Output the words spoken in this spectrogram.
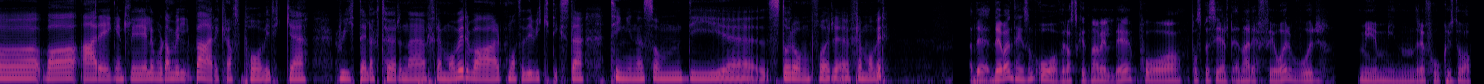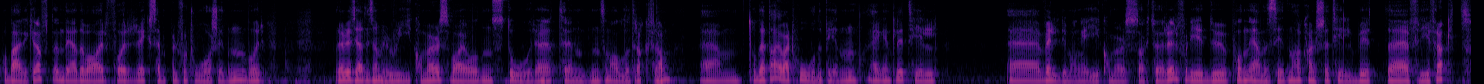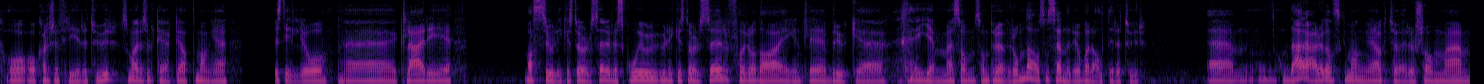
hva er egentlig, eller hvordan vil bærekraft påvirke retail-aktørene fremover? Hva er på en måte de viktigste tingene som de eh, står overfor eh, fremover? Det, det, var en ting som overrasket meg veldig på, på, spesielt NRF i år, hvor mye mindre fokus det var på bærekraft enn det det var for eksempel for to år siden, hvor jeg vil si at liksom Recommerce var jo den store trenden som alle trakk fram. Um, og dette har jo vært hodepinen egentlig til eh, veldig mange e-commerce-aktører. Fordi du på den ene siden har kanskje tilbudt eh, fri frakt og, og, kanskje fri retur, som har resultert i at mange bestiller jo eh, klær i masse ulike størrelser, eller sko i ulike størrelser, for å da egentlig bruke hjemmet som, som prøverom, da, og så sender de jo bare alt i retur. Eh, der er det ganske mange aktører som eh,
